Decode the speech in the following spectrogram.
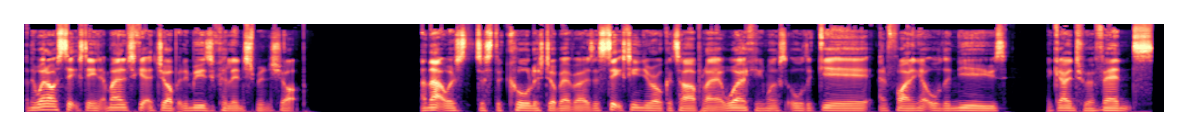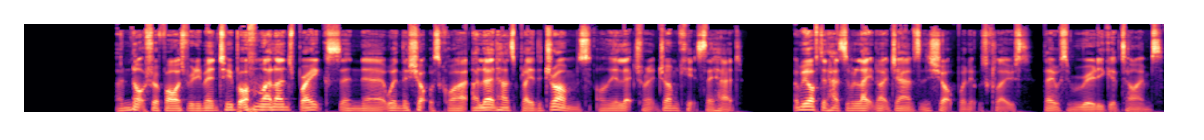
And then when I was 16, I managed to get a job in a musical instrument shop. And that was just the coolest job ever. As a 16 year old guitar player, working amongst all the gear and finding out all the news and going to events. I'm not sure if I was really meant to, but on my lunch breaks and uh, when the shop was quiet, I learned how to play the drums on the electronic drum kits they had. And we often had some late night jams in the shop when it was closed. They were some really good times.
